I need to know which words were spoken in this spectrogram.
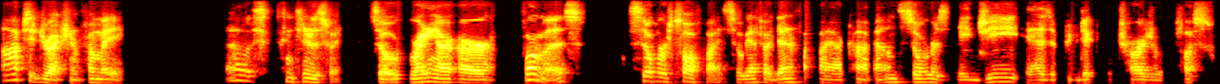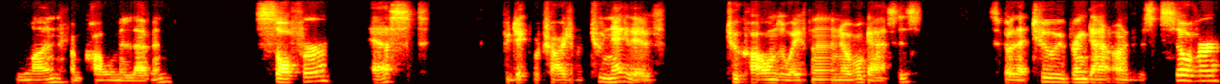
opposite direction from a, uh, let's continue this way. So writing our, our formulas, silver sulfide. So we have to identify our compound. Silver is Ag. It has a predictable charge of plus one from column 11. Sulfur S, predictable charge of two negative, two columns away from the noble gases. So that two we bring down onto the silver.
